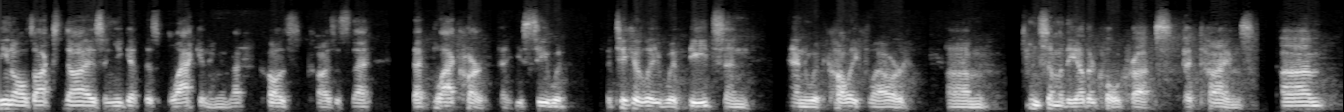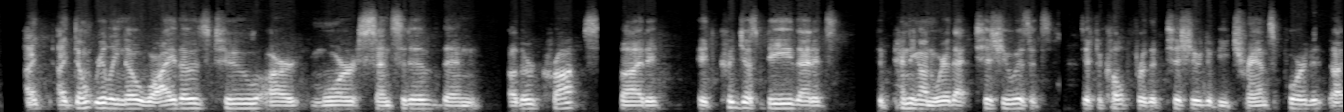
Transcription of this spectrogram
phenols oxidize and you get this blackening and that cause, causes that, that black heart that you see with particularly with beets and, and with cauliflower um, and some of the other cold crops at times. Um, I, I don't really know why those two are more sensitive than other crops, but it, it could just be that it's depending on where that tissue is, it's difficult for the tissue to be transported, uh,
